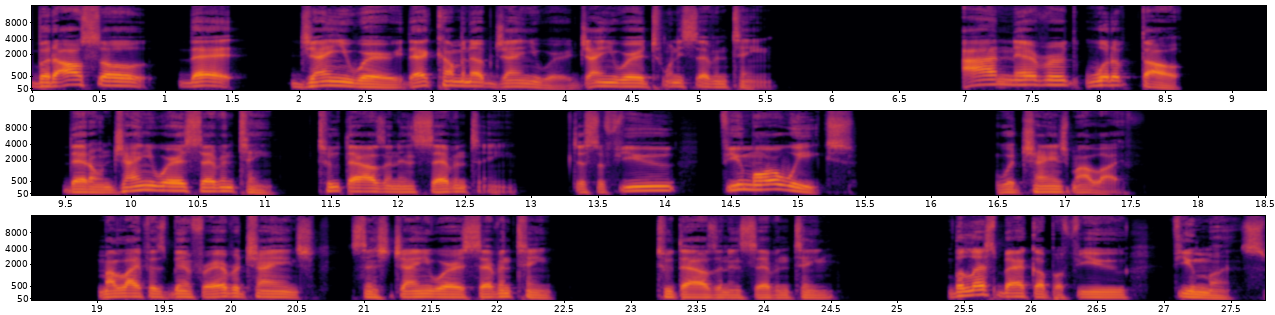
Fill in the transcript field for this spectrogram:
But also that January, that coming up January, January 2017. I never would have thought that on January 17th, 2017, just a few few more weeks would change my life. My life has been forever changed since January 17th, 2017. But let's back up a few few months.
